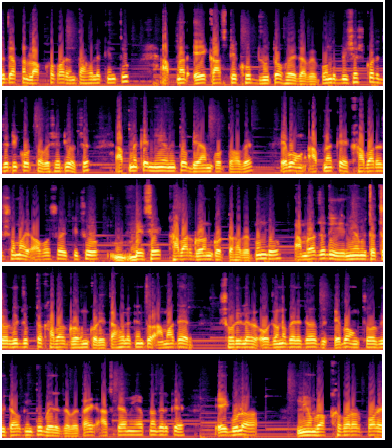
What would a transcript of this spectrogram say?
যদি আপনি লক্ষ্য করেন, তাহলে কিন্তু আপনার এই কাজটি খুব দ্রুত হয়ে যাবে। বন্ধু, বিশেষ করে যেটি করতে হবে, সেটি হচ্ছে আপনাকে নিয়মিত ব্যায়াম করতে হবে এবং আপনাকে খাবারের সময় অবশ্যই কিছু বেছে খাবার গ্রহণ করতে হবে। বন্ধু, আমরা যদি নিয়মিত চর্বিযুক্ত খাবার গ্রহণ করি, তাহলে কিন্তু আমাদের শরীরের ওজনও বেড়ে যাবে এবং চর্বিটাও কিন্তু বেড়ে যাবে। তাই আজকে আমি আপনাদেরকে এইগুলা নিয়ম রক্ষা করার পরে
